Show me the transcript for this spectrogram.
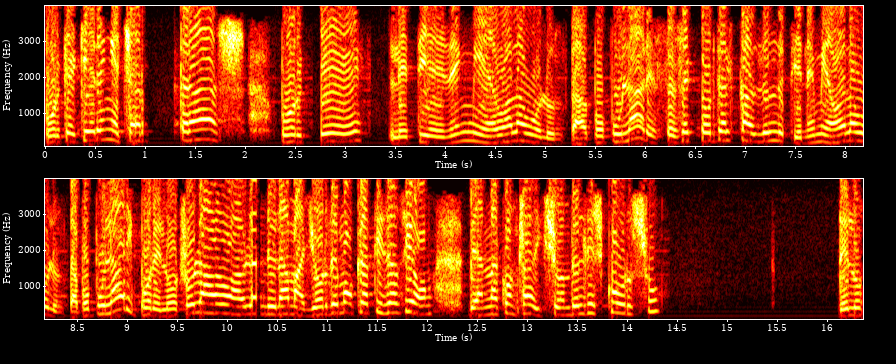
¿Por qué quieren echar para atrás? Porque le tienen miedo a la voluntad popular. Este sector de alcaldes le tiene miedo a la voluntad popular y por el otro lado hablan de una mayor democratización. Vean la contradicción del discurso de los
